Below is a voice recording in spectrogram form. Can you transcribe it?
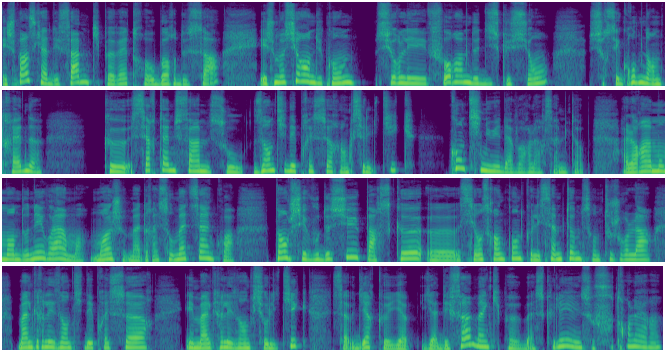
Et je pense qu'il y a des femmes qui peuvent être au bord de ça. Et je me suis rendu compte sur les forums de discussion, sur ces groupes d'entraide, que certaines femmes sous antidépresseurs anxiolytiques continuer d'avoir leurs symptômes. Alors à un moment donné, voilà, moi, moi je m'adresse au médecin, quoi. Penchez-vous dessus parce que euh, si on se rend compte que les symptômes sont toujours là, malgré les antidépresseurs et malgré les anxiolytiques, ça veut dire qu'il y a, il y a des femmes hein, qui peuvent basculer et se foutre en l'air. Hein.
